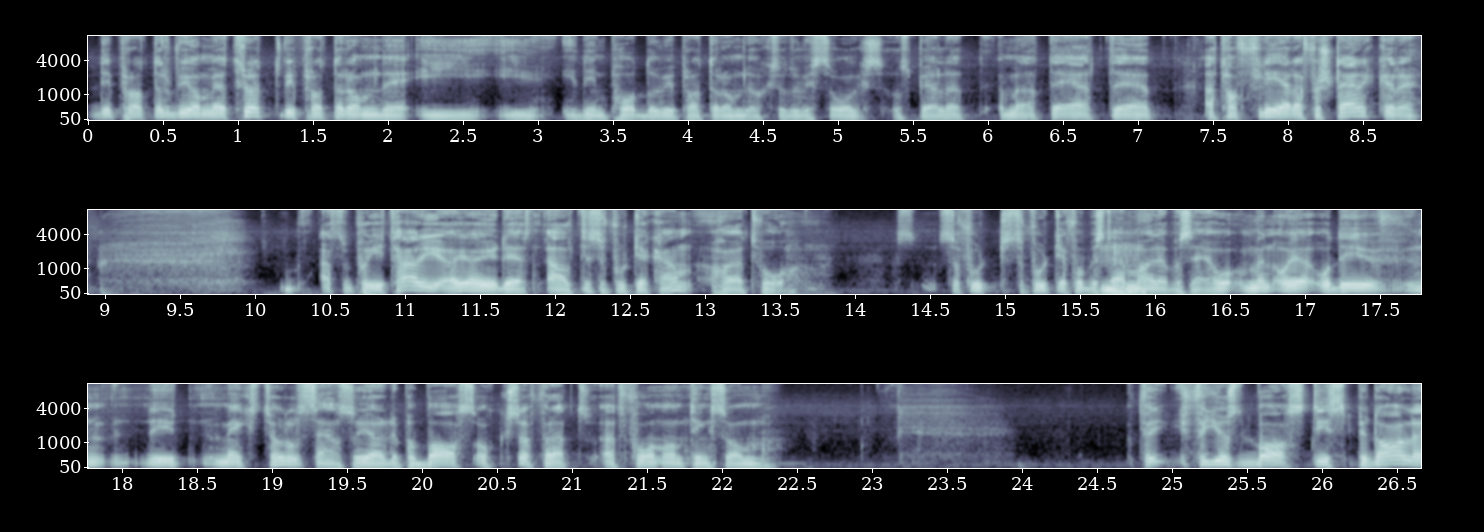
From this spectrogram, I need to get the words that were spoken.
det pratade vi om. Jag tror att vi pratade om det i, i, i din podd och vi pratade om det också då vi sågs och spelade. Jag menar att det är att, eh, att ha flera förstärkare. Alltså på gitarr gör jag ju det alltid så fort jag kan har jag två. Så fort, så fort jag får bestämma höll jag på att säga. Och, men, och, jag, och det, är ju, det är ju, makes total sense att göra det på bas också. För att, att få någonting som... För, för just basdiskpedaler,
